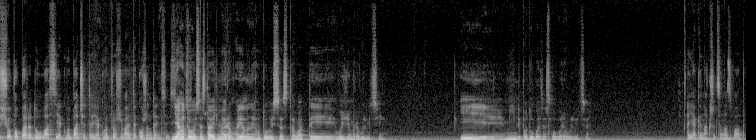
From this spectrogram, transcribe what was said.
що попереду у вас, як ви бачите, як ви проживаєте кожен день цей Я готовився ставати мером, а я не готовився ставати вождем революції. І мені не подобається слово революція. А як інакше це назвати?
